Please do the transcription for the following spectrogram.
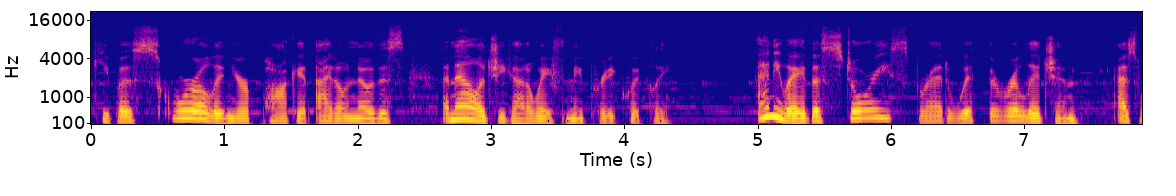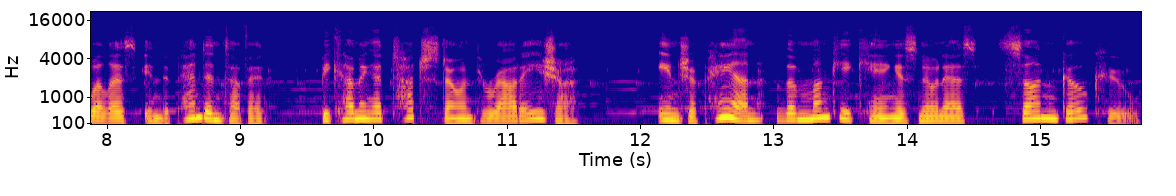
keep a squirrel in your pocket. I don't know, this analogy got away from me pretty quickly. Anyway, the story spread with the religion, as well as independent of it, becoming a touchstone throughout Asia. In Japan, the Monkey King is known as Son Goku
